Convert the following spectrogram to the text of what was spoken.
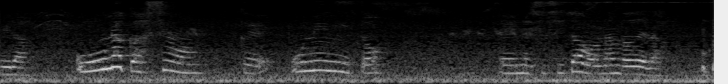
mira, hubo una ocasión que un niñito eh, necesitaba una andadera ¿Ok?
